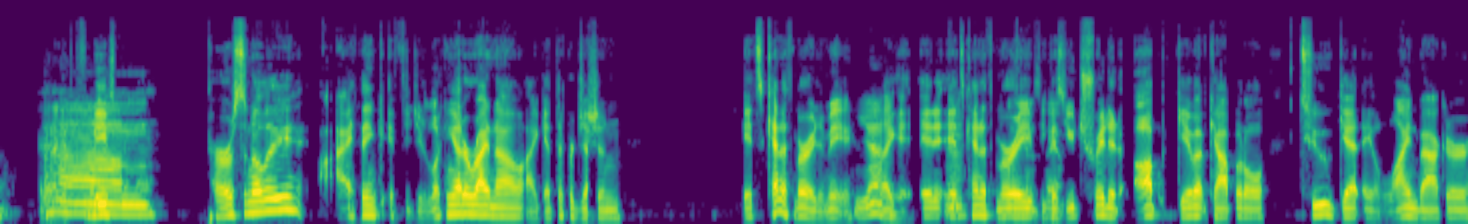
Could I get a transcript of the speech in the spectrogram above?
I got to get the me- Um, personally, I think if you're looking at it right now, I get the projection. It's Kenneth Murray to me. Yeah. Like it, it- Yeah. it's Kenneth Murray say because you traded up, gave up capital to get a linebacker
